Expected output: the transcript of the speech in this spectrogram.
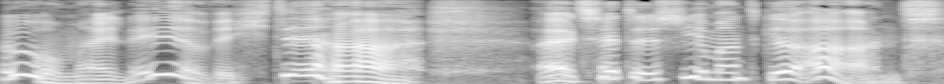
Oh, mein Irrwicht, ja, als hätte es jemand geahnt.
